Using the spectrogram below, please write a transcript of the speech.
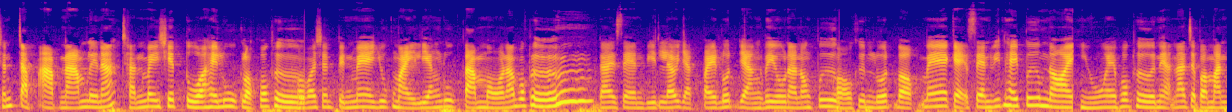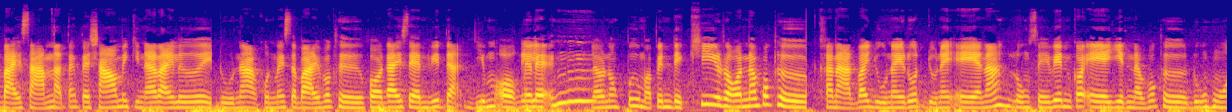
ฉันจับอาบน้ำเลยนะ ฉันไม่เช็ดตัวให้ลูกหรอกพวกเธอเพราะว่าฉันเป็นแม่ยุคใหม่เลี้ยงลูกตามหมอนะพวกเธอ ได้แซนด์วิชแล้วอยากไปรถอย่างเร็วนะน้องปื้มขอขึ้นรถบอกแม่แกะแซนด์วิชให้ปื้มหน่อยหิวไงพวกเธอเนี่ยน่าจะประมาณบ่ายสามน่ะตั้งแต่เช้าไม่กินอะไรเลย ดูหน้าคนไม่สบายพวกเธอ พอได้แซนด์วิชอะยิ้มออกเลยแหละ แล้วน้องปื้มอะเป็นเด็กขี้ร้อนนะพวกเธอ ขนาดว่าอยู่ในรถอยู่ในแอร์นะ ลงเซเว่นก็แอร์เย็นนะพวกเธอดูหัว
